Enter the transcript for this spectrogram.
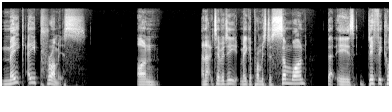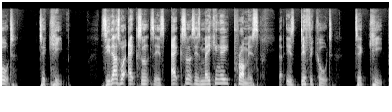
make a promise on an activity, make a promise to someone that is difficult to keep. See, that's what excellence is. Excellence is making a promise that is difficult to keep.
